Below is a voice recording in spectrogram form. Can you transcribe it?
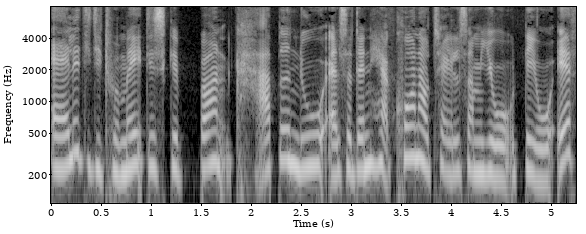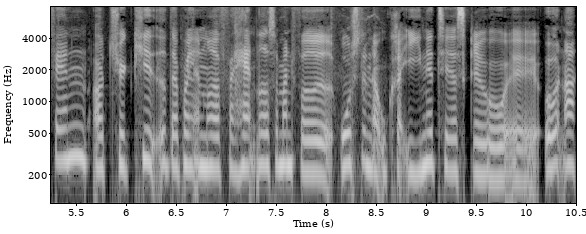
alle de diplomatiske bånd kappet nu? Altså den her kornaftale, som jo, det er jo FN og Tyrkiet, der på en eller anden måde har forhandlet, og så har man fået Rusland og Ukraine til at skrive øh, under.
